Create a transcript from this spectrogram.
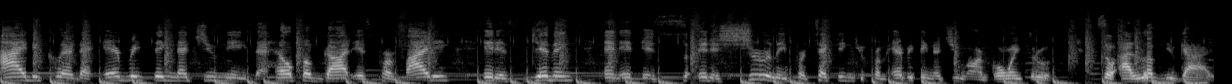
I declare that everything that you need, the help of God is providing, it is giving, and it is it is surely protecting you from everything that you are going through. So I love you guys.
